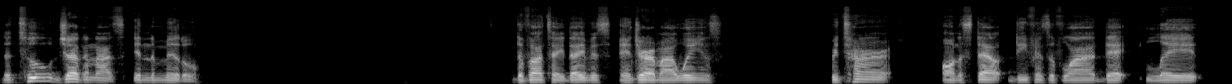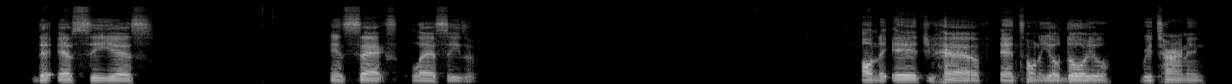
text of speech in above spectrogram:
the two juggernauts in the middle, Devontae Davis and Jeremiah Williams, return on a stout defensive line that led the FCS in sacks last season. On the edge, you have Antonio Doyle returning.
